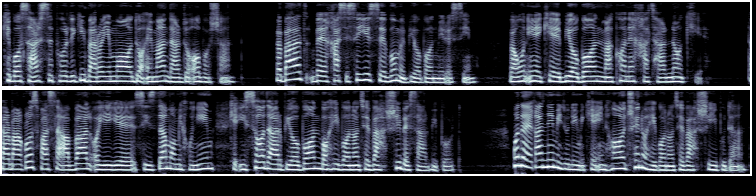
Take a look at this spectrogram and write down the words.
که با سرسپردگی برای ما دائما در دعا باشند. و بعد به خصیصه سوم بیابان می رسیم و اون اینه که بیابان مکان خطرناکیه. در مرقس فصل اول آیه 13 ما می‌خونیم که عیسی در بیابان با حیوانات وحشی به سر می برد. ما دقیقا نمی‌دونیم که اینها چه نوع حیوانات وحشی بودند.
